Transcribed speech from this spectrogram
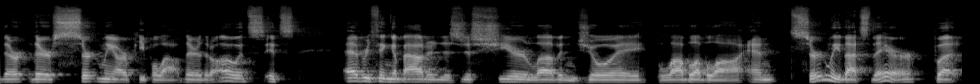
there, there certainly are people out there that oh, it's it's everything about it is just sheer love and joy, blah blah blah, and certainly that's there, but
